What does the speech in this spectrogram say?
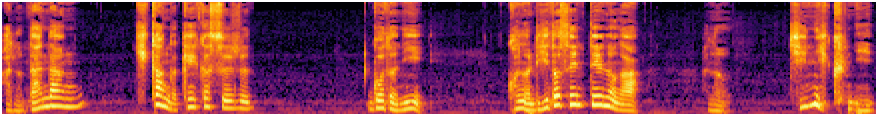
あの、だんだん期間が経過するごとにこのリード線っていうのがあの筋肉に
